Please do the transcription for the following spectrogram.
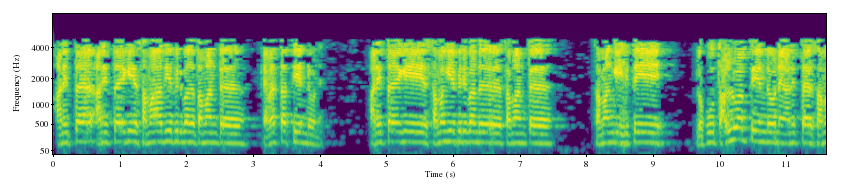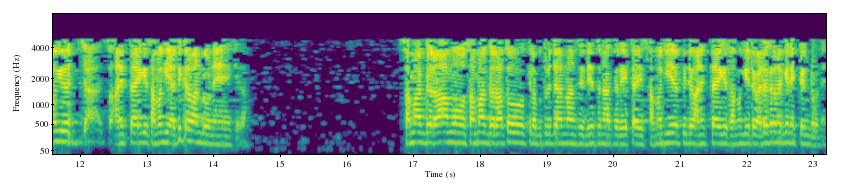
අනිත් අය අනිත් අයගේ සමාධිය පිළිබඳ Tamanට කැමැත්තක් තියෙන්න ඕනේ. අනිත් අයගේ සමගිය පිළිබඳ Tamanට Tamanගේ හිතේ ලොකු තල්ලුවක් තියෙන්න ඕනේ අනිත් අය සමගිය අනිත් අයගේ සමගිය ඇති කරවන්න ඕනේ කියලා. සමග්ග රාමෝ සමග්ග රතෝ කියලා බුදුරජාන් වහන්සේ දේශනා කරේ ඒකයි සමගිය පිළිව අනිත් අයගේ සමගියට වැඩ කරන කෙනෙක් වෙන්න ඕනේ.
